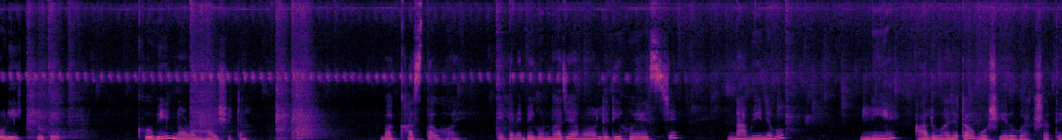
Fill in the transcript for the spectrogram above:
করি, খেতে খুবই নরম হয় সেটা। বা খাস্তাও হয়। এখানে বেগুন ভাজা আমার অলরেডি হয়ে এসছে। নামিয়ে নেব। নিয়ে আলু ভাজাটাও বসিয়ে দেবো একসাথে।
